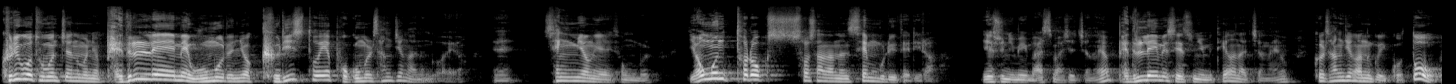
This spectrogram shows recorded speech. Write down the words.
그리고 두 번째는 뭐냐 베들레헴의 우물은요 그리스도의 복음을 상징하는 거예요. 예. 생명의 성물, 영원토록 솟아나는 샘물이 되리라. 예수님이 말씀하셨잖아요. 베들레헴에서 예수님이 태어났잖아요. 그걸 상징하는 거 있고 또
